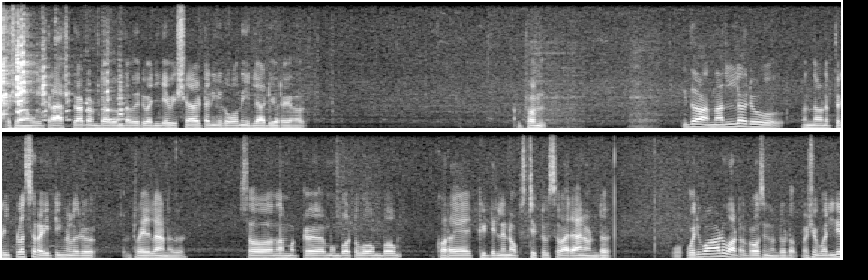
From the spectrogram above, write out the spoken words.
പക്ഷേ നമുക്ക് ക്രാഷ് ഗാർഡ് ഉണ്ട്. അതുകൊണ്ട് അതൊരു വലിയ വിഷയമായിട്ട് എനിക്ക് തോന്നിയില്ല അടി വരയുന്നത് അപ്പം ഇത് നല്ലൊരു എന്താണ് ത്രീ പ്ലസ് റേറ്റിംഗ് ഉള്ളൊരു ട്രെയിലാണിത് സോ നമുക്ക് മുമ്പോട്ട് പോകുമ്പോൾ കുറേ കിഡിലൻ ഒബ്സ്റ്റിക്കിൾസ് വരാനുണ്ട്. ഒരുപാട് വാട്ടർ ക്രോസിംഗ് ഉണ്ട് കേട്ടോ. പക്ഷെ വലിയ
